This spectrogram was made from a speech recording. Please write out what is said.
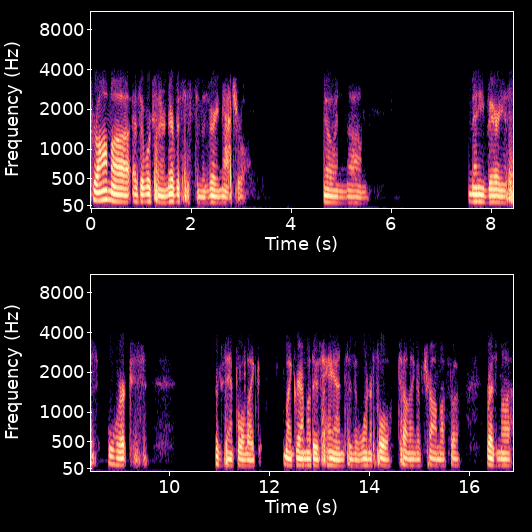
trauma as it works in our nervous system is very natural you know, in um, many various works. For example, like my grandmother's hands is a wonderful telling of trauma for Resmaa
